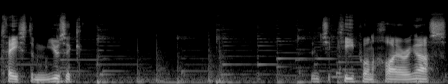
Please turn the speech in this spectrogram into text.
taste in music. Didn't you keep on hiring us?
